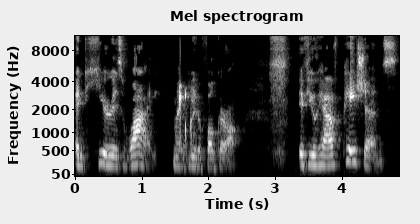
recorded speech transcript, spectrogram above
and here is why, my beautiful girl. If you have patience,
